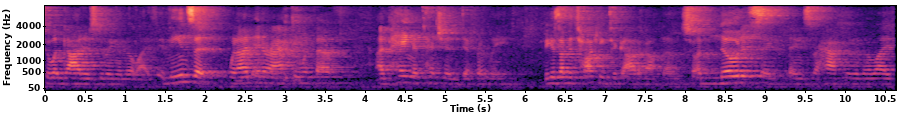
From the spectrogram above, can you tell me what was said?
to what God is doing in their life. It means that when I'm interacting with them, I'm paying attention differently because I've been talking to God about them. So I'm noticing things that are happening in their life.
